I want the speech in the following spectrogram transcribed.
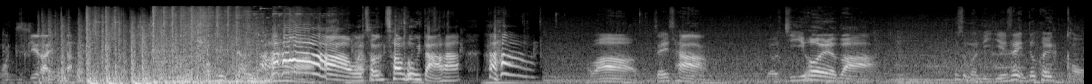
我直接来打，哈哈，我从窗户打他，哈哈。哇，这一场有机会了吧？为什么李杰森你都可以苟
